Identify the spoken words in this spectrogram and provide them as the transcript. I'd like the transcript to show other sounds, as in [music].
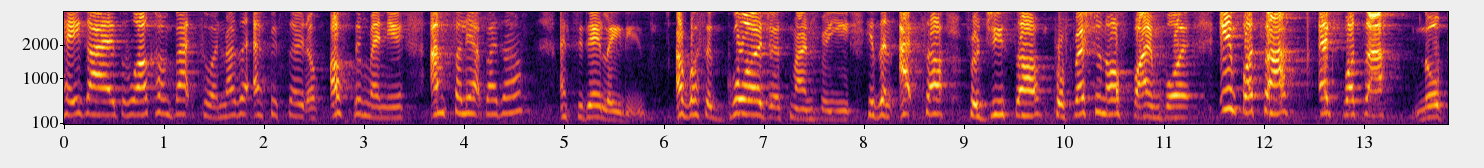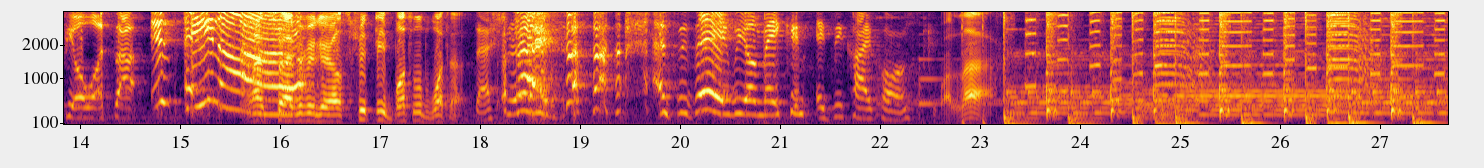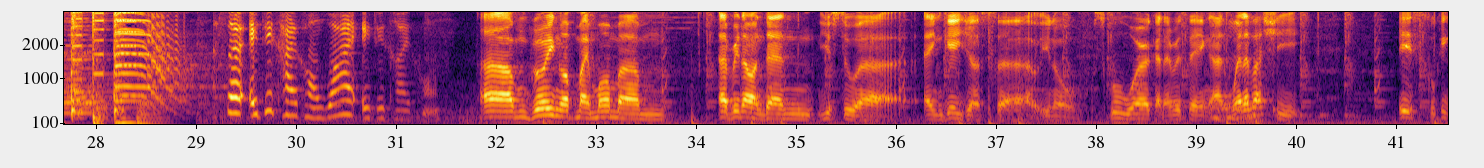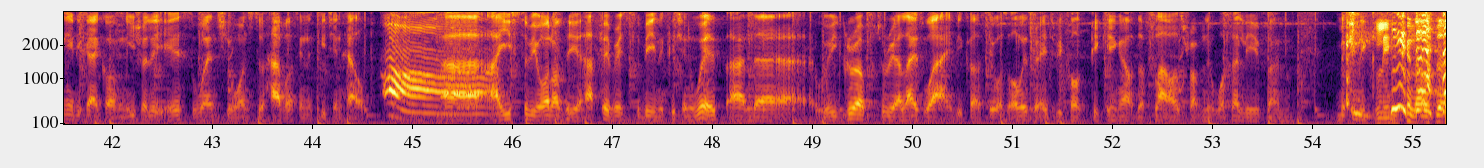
Hey guys, welcome back to another episode of Off the Menu. I'm Soliat Bada, and today, ladies, I've got a gorgeous man for you. He's an actor, producer, professional fine boy, importer, exporter, no pure water. It's Eyinna! That's right, baby girl. Strictly bottled water. That's right. [laughs] and today we are making Edikaikong. Voila. So Edikaikong, why Edikaikong? Um, growing up, my mom um, every now and then used to uh, engage us, uh, you know, schoolwork and everything. And whenever she is cooking Edikaikong, usually is when she wants to have us in the kitchen help. Uh, I used to be one of the her favorites to be in the kitchen with, and uh, we grew up to realize why because it was always very difficult picking out the flowers from the water leaf and making it clean. You know, so,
